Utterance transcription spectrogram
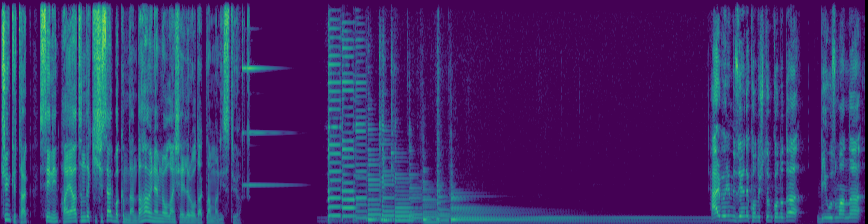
Çünkü Tak, senin hayatında kişisel bakımdan daha önemli olan şeylere odaklanmanı istiyor. Her bölüm üzerinde konuştuğum konuda bir uzmanla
